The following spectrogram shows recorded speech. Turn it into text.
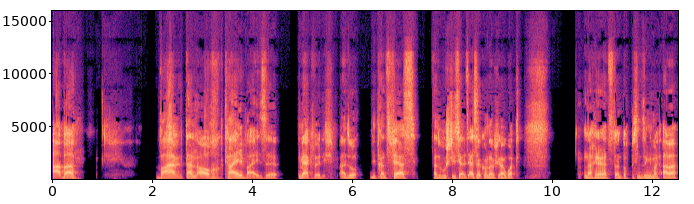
Aber war dann auch teilweise merkwürdig. Also die Transfers, also Huschti ist ja als erster gekommen, da habe ich gedacht, what? Im Nachhinein hat es dann doch ein bisschen Sinn gemacht, aber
